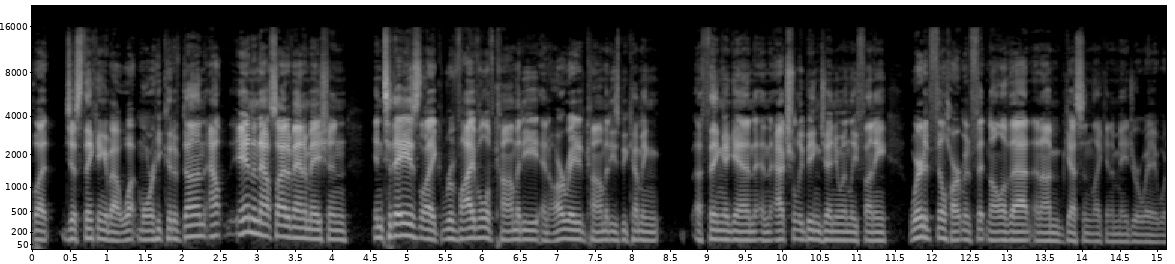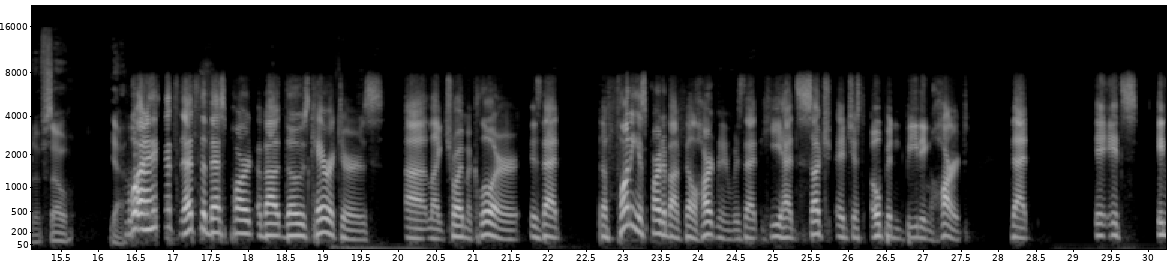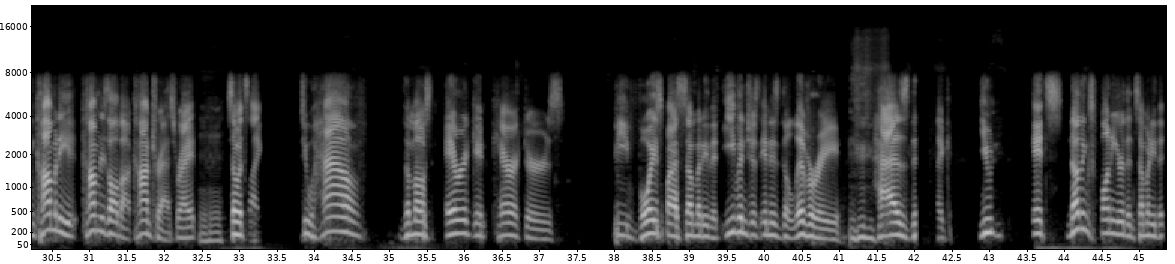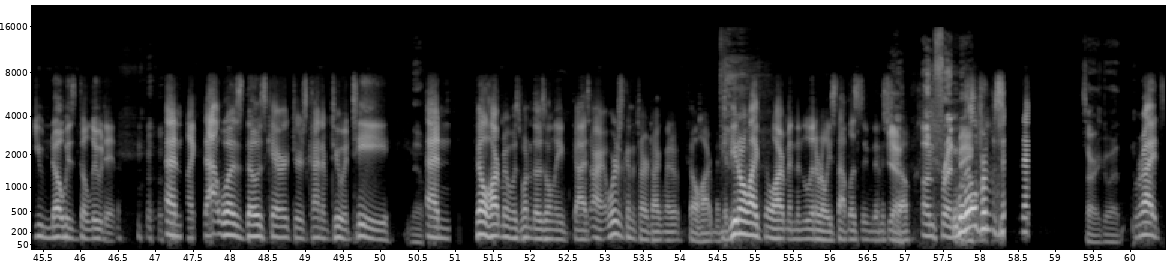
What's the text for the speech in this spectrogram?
but just thinking about what more he could have done out in and outside of animation in today's like revival of comedy and R-rated comedies becoming a thing again and actually being genuinely funny. Where did Phil Hartman fit in all of that? And I'm guessing like in a major way it would have. So yeah. Well, I think that's that's the best part about those characters, uh, like Troy McClure, is that the funniest part about Phil Hartman was that he had such a just open beating heart that it, it's in comedy. Comedy is all about contrast, right? Mm-hmm. So it's like to have the most arrogant characters be voiced by somebody that even just in his delivery has this like you it's nothing's funnier than somebody that you know is deluded and like that was those characters kind of to a t Yep. and phil hartman was one of those only guys all right we're just going to start talking about phil hartman if you don't like phil hartman then literally stop listening to this yeah. show Unfriend me. will from Cincinnati, Sorry, go ahead. right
